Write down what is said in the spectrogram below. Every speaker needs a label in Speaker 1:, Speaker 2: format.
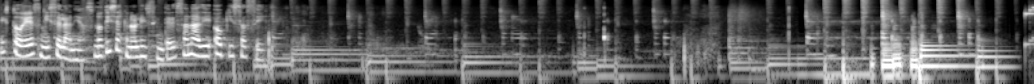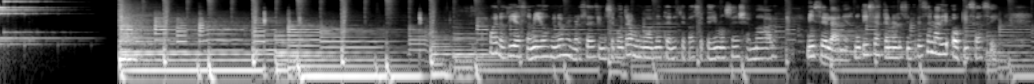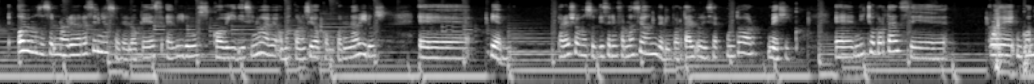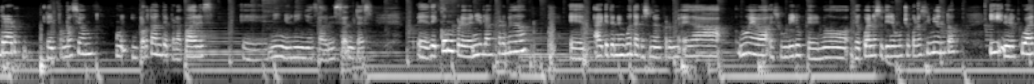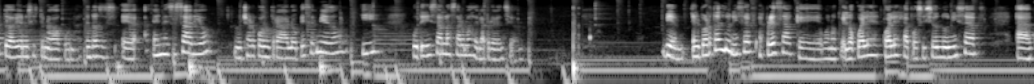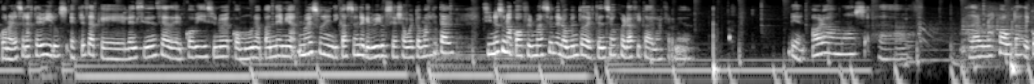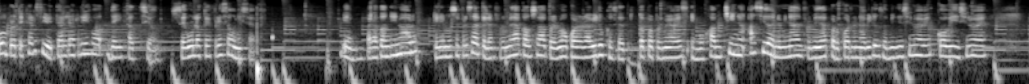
Speaker 1: Esto es Misceláneas, noticias que no les interesa a nadie o quizás sí. Mi nombre es Mercedes y nos encontramos nuevamente en este espacio que dimos en llamar misceláneas, noticias que no les interesa a nadie o quizás sí. Hoy vamos a hacer una breve reseña sobre lo que es el virus COVID-19 o más conocido como coronavirus. Eh, bien, para ello vamos a utilizar información del portal unicef.org México. En dicho portal se puede encontrar la información muy importante para padres, eh, niños, niñas, adolescentes, eh, de cómo prevenir la enfermedad. Eh, hay que tener en cuenta que es una enfermedad nueva, es un virus que no, del cual no se tiene mucho conocimiento y del cual todavía no existe una vacuna. Entonces es necesario luchar contra lo que es el miedo y utilizar las armas de la prevención. Bien, el portal de UNICEF expresa que, bueno, que lo cual es, cuál es la posición de UNICEF con relación a este virus. Expresa que la incidencia del COVID-19 como una pandemia no es una indicación de que el virus se haya vuelto más letal, sino es una confirmación del aumento de extensión geográfica de la enfermedad. Bien, ahora vamos a, a dar unas pautas de cómo protegerse y evitar el riesgo de infección, según lo que expresa UNICEF. Bien, para continuar, queremos expresar que la enfermedad causada por el nuevo coronavirus que se detectó por primera vez en Wuhan, China, ha sido denominada enfermedad por coronavirus 2019, COVID-19,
